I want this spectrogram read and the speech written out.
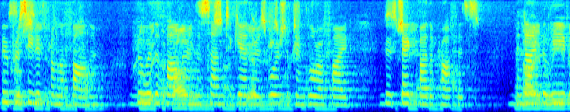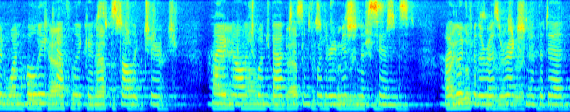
who proceedeth from the Father, who with the Father and the Son together is worshipped and glorified, who spake by the prophets. And I believe in one holy Catholic and Apostolic Church. I acknowledge one baptism for the remission of sins. I look for the resurrection of the dead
